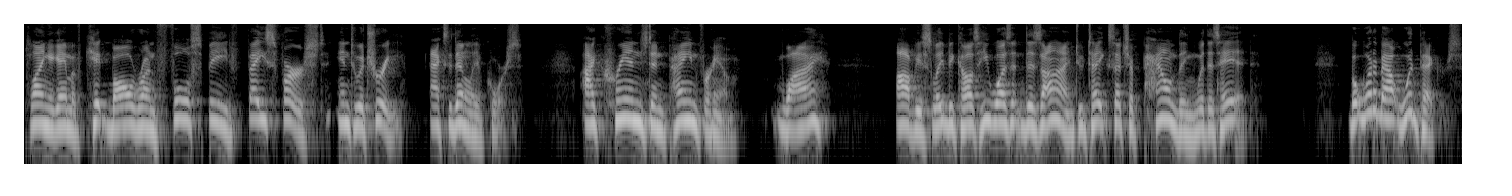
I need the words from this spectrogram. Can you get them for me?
playing a game of kickball run full speed face first into a tree, accidentally, of course. I cringed in pain for him. Why? Obviously, because he wasn't designed to take such a pounding with his head. But what about woodpeckers?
